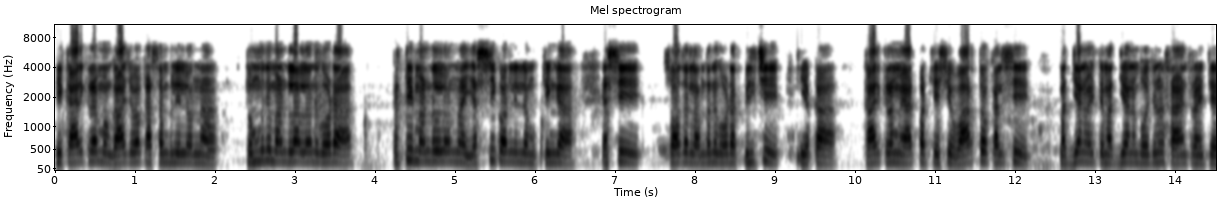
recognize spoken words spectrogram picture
ఈ కార్యక్రమం గాజువాక అసెంబ్లీలో ఉన్న తొమ్మిది మండలాల్లోనూ కూడా ప్రతి మండలంలో ఉన్న ఎస్సీ కాలనీలో ముఖ్యంగా ఎస్సీ సోదరులందరినీ కూడా పిలిచి ఈ యొక్క కార్యక్రమం ఏర్పాటు చేసి వారితో కలిసి మధ్యాహ్నం అయితే మధ్యాహ్నం భోజనం సాయంత్రం అయితే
